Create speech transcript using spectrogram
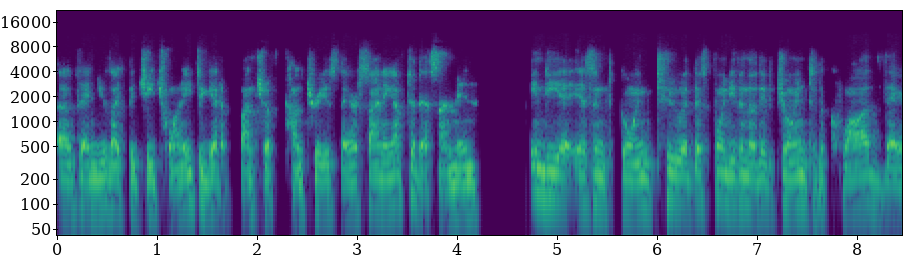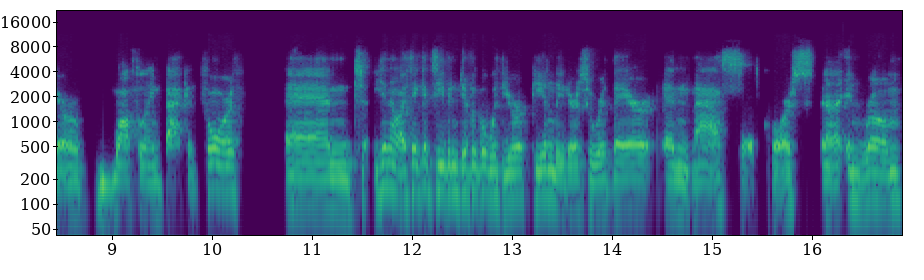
a venue like the G20 to get a bunch of countries there signing up to this. I mean, India isn't going to at this point, even though they've joined to the Quad, they are waffling back and forth. And, you know, I think it's even difficult with European leaders who were there en masse, of course, uh, in Rome.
